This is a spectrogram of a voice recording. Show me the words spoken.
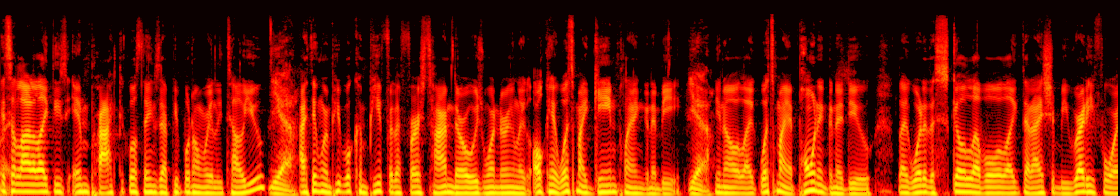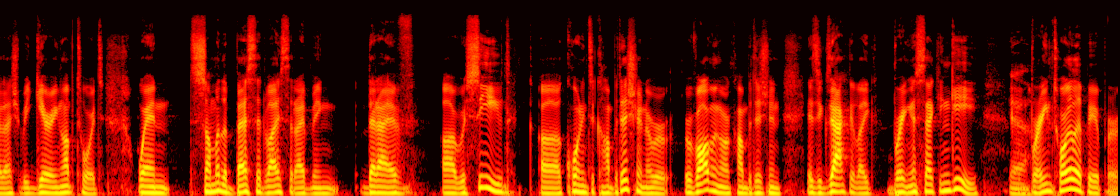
It's a lot of like these impractical things that people don't really tell you. Yeah. I think when people compete for the first time, they're always wondering like, okay, what's my game plan gonna be? Yeah. You know, like what's my opponent gonna do? Like what are the skill level like that I should be ready for, that I should be gearing up towards? When some of the best advice that I've been that I've uh, received uh, according to competition or revolving on competition is exactly like bring a second gi, Yeah. bring toilet paper,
